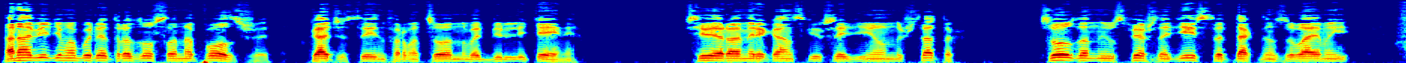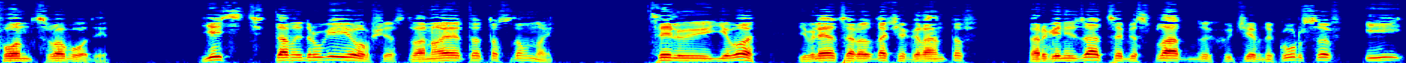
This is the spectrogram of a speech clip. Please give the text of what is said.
Она, видимо, будет разослана позже, в качестве информационного бюллетеня. В североамериканских Соединенных Штатах создан и успешно действует так называемый Фонд Свободы. Есть там и другие общества, но этот основной. Целью его является раздача грантов, организация бесплатных учебных курсов и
